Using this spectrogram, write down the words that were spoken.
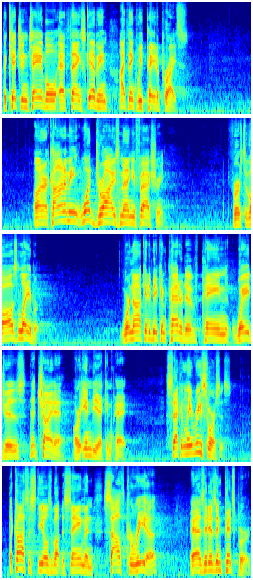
the kitchen table at Thanksgiving, I think we paid a price. On our economy, what drives manufacturing? First of all, is labor we're not going to be competitive paying wages that China or India can pay. Secondly, resources. The cost of steel is about the same in South Korea as it is in Pittsburgh.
